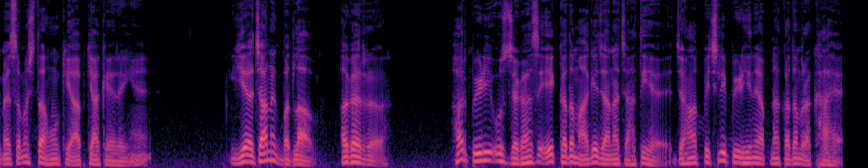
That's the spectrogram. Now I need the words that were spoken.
मैं समझता हूँ कि आप क्या कह रही हैं। यह अचानक बदलाव अगर हर पीढ़ी उस जगह से एक कदम आगे जाना चाहती है जहाँ पिछली पीढ़ी ने अपना कदम रखा है।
